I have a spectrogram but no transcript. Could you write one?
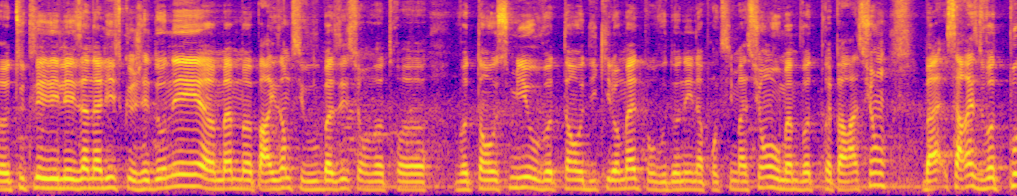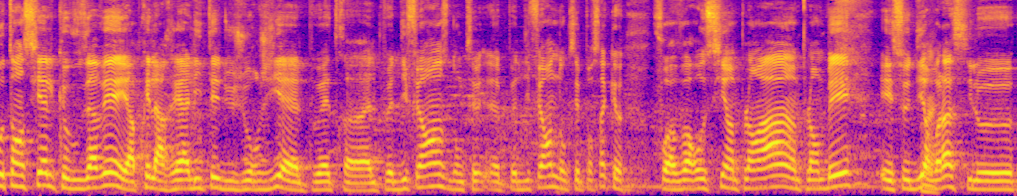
euh, toutes les, les analyses que j'ai données, euh, même euh, par exemple si vous vous basez sur votre, euh, votre temps au SMI ou votre temps au 10 km pour vous donner une approximation, ou même votre préparation, bah, ça reste votre potentiel que vous avez. Et après, la réalité du jour J, elle peut être, euh, elle peut être différente. Donc c'est, elle peut être différente. Donc c'est pour ça qu'il faut avoir aussi un plan A, un plan B, et se dire Ouais. voilà si le,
